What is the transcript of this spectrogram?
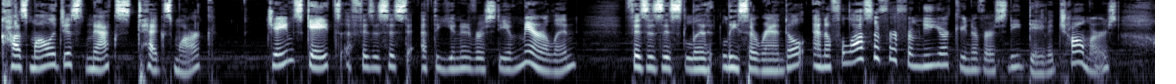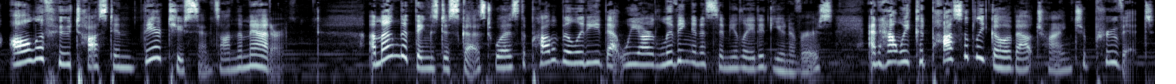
cosmologist Max Tegmark, James Gates, a physicist at the University of Maryland, physicist Lisa Randall, and a philosopher from New York University, David Chalmers, all of who tossed in their two cents on the matter. Among the things discussed was the probability that we are living in a simulated universe and how we could possibly go about trying to prove it.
